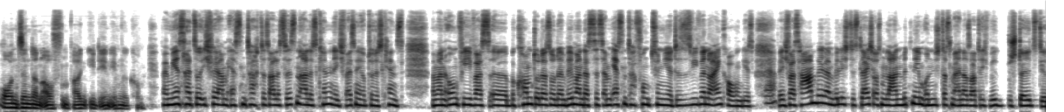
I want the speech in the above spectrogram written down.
und sind dann auf ein paar Ideen eben gekommen. Bei mir ist halt so, ich will am ersten Tag das alles wissen, alles kennen. Ich weiß nicht, ob du das kennst. Wenn man irgendwie was äh, bekommt oder so, dann will man, dass das am ersten Tag funktioniert. Das ist wie wenn du einkaufen gehst. Ja. Wenn ich was haben will, dann will ich das gleich aus dem Laden mitnehmen und nicht, dass mir einer sagt, ich will bestell's dir,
